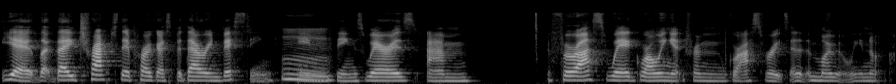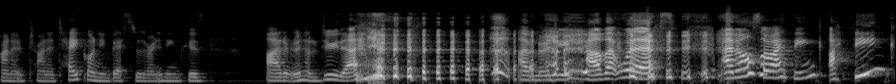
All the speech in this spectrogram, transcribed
yeah, like they tracked their progress, but they were investing in things. Whereas um, for us, we're growing it from grassroots, and at the moment, we're not kind of trying to take on investors or anything because I don't know how to do that. I have no idea how that works. And also, I think I think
